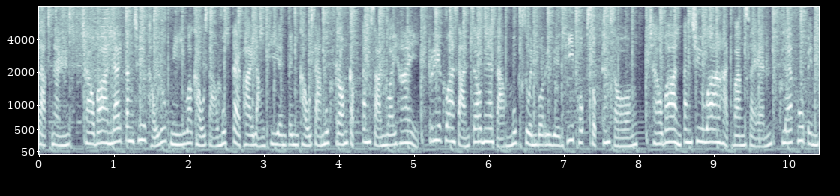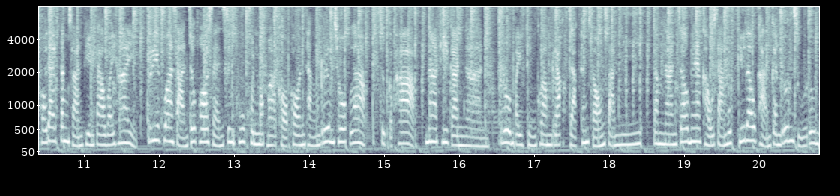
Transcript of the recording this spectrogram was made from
จากนั้นชาวบ้านได้ตั้งชื่อเขาลูกนี้ว่าเขาสาวมุกแต่ภายหลังเพียนเป็นเขาสามมุกพร้อมกับตั้งศาลไว้ให้ เรียกว่าศาลเจ้าแม่สามมุกส่วนบริเวณที่พบศพทั้งสองชาวบ้านตั้งชื่อว่าหัดบางแสน และผู้เป็นพ่อได้ตั้งศาลเพียงตาไว้ให้ เรียกว่าศาลเจ้าพ่อแสนซึ่งผู้คนมามาขอพรทั้งเรื่องโชคลาภสุขภาพ หน้าที่การงาน รวมไปถึงความรักจากทั้งสองศาลนี้ตำนานเจ้าแม่เขาสามมุกที่เล่าขานกันรุ่นสู่รุ่น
